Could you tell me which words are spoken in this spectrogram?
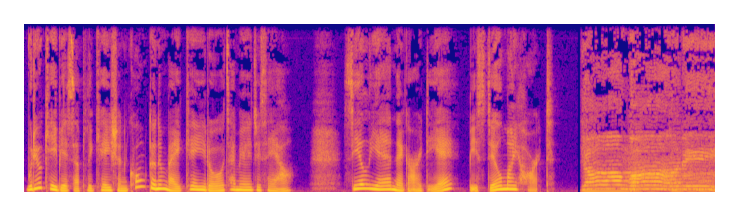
무료 KBS 애플리케이션 콩 또는 my K로 참여해 주세요. Silje Nergaard의 Be Still My Heart 영원히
